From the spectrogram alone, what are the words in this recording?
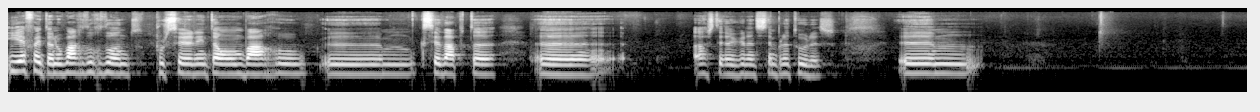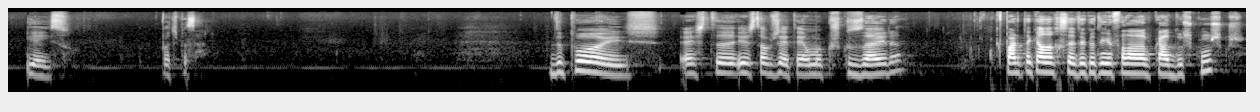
e é feita no barro do redondo, por ser então um barro uh, que se adapta uh, às grandes temperaturas. Um, e é isso. Podes passar. Depois, este, este objeto é uma cuscuzeira, que parte daquela receita que eu tinha falado há bocado dos cuscos.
